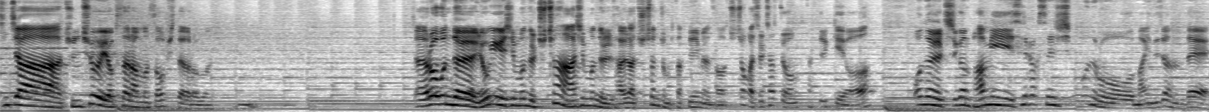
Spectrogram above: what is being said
음. 진짜 준치호의 역사를 한번 써봅시다 여러분 음. 자 여러분들 여기 계신 분들 추천 안 하신 분들 달다 추천 좀 부탁드리면서 추천과 절차 좀 부탁드릴게요 오늘 지금 밤이 새벽 3시 10분으로 많이 늦었는데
